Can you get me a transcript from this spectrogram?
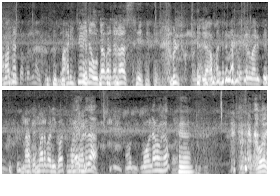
আমাদের বাড়িতে এটা ওটা করার জন্য আসছে। আমাদের না লোকের বাড়িতে না তোমার বাড়ি কর তোমার বাড়ি। দা মোবাইলটা ভাঙো হ্যাঁ। ওই।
